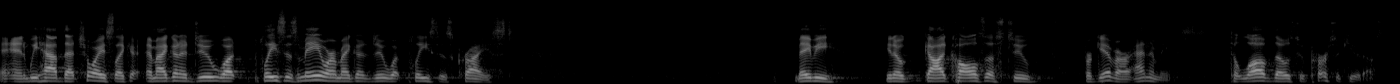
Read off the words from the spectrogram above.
And we have that choice like, am I going to do what pleases me or am I going to do what pleases Christ? Maybe, you know, God calls us to forgive our enemies, to love those who persecute us.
